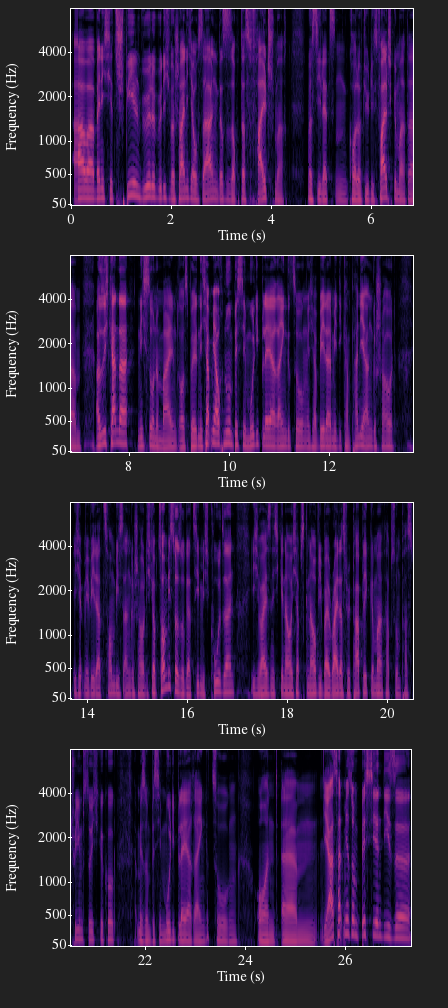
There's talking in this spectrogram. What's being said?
Aber wenn ich es jetzt spielen würde, würde ich wahrscheinlich auch sagen, dass es auch das falsch macht, was die letzten Call of Duties falsch gemacht haben. Also ich kann da nicht so eine Meinung draus bilden. Ich habe mir auch nur ein bisschen Multiplayer reingezogen. Ich habe weder mir die Kampagne angeschaut, ich habe mir weder Zombies angeschaut. Ich glaube, Zombies soll sogar ziemlich cool sein. Ich weiß nicht genau. Ich habe es genau wie bei Riders Republic gemacht, habe so ein paar Streams durchgeguckt, habe mir so ein bisschen Multiplayer reingezogen. Und ähm, ja, es hat mir so ein bisschen diese,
